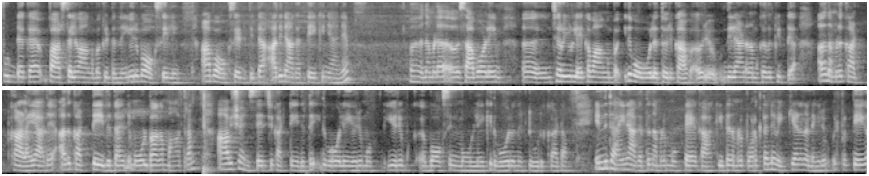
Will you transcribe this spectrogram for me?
ഫുഡൊക്കെ പാർസൽ വാങ്ങുമ്പോൾ കിട്ടുന്ന ഈ ഒരു ബോക്സില്ലേ ആ ബോക്സ് എടുത്തിട്ട് അതിനകത്തേക്ക് ഞാൻ നമ്മൾ സവോളയും ചെറിയുള്ളിയൊക്കെ വാങ്ങുമ്പോൾ ഇതുപോലത്തെ ഒരു കവ ഒരു ഇതിലാണ് നമുക്കത് കിട്ടുക. അത് നമ്മൾ കളയാതെ അത് കട്ട് ചെയ്തിട്ട് അതിന്റെ മോൾ ഭാഗം മാത്രം ആവശ്യം അനുസരിച്ച് കട്ട് ചെയ്തിട്ട് ഇതുപോലെ ഈ ഒരു മു ഈ ഒരു ബോക്സിന് മുകളിലേക്ക് ഇതുപോലെ ഒന്ന് ഇട്ട് കൊടുക്കുക കേട്ടോ. എന്നിട്ട് അതിനകത്ത് നമ്മൾ മുട്ടയൊക്കെ ആക്കിയിട്ട് നമ്മൾ പുറത്ത് തന്നെ വെക്കുകയാണെന്നുണ്ടെങ്കിലും ഒരു പ്രത്യേക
